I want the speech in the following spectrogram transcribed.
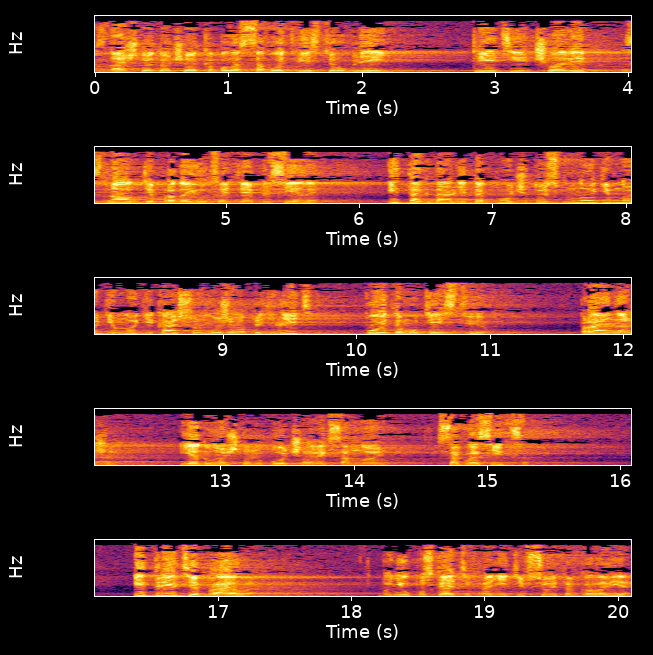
значит, что у этого человека было с собой 200 рублей. Третий человек знал, где продаются эти апельсины. И так далее, и так прочее. То есть многие-многие-многие качества мы можем определить по этому действию. Правильно же? Я думаю, что любой человек со мной согласится. И третье правило. Вы не упускайте, храните все это в голове.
